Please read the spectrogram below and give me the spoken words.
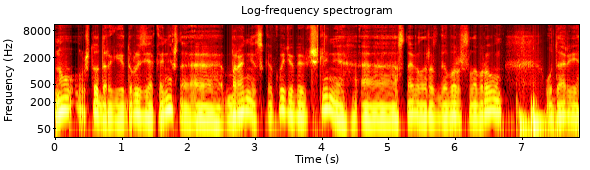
ну что, дорогие друзья, конечно, э, Баранец, какое тебе впечатление э, оставил разговор с Лавровым у Дарьи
